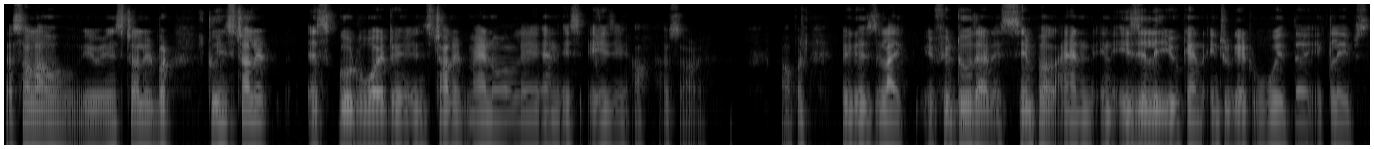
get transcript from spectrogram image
That's all how you install it but to install it, it is good way to install it manually and it's easy. Oh i'm sorry. Open. Because like if you do that it's simple and in easily you can integrate with the eclipse.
